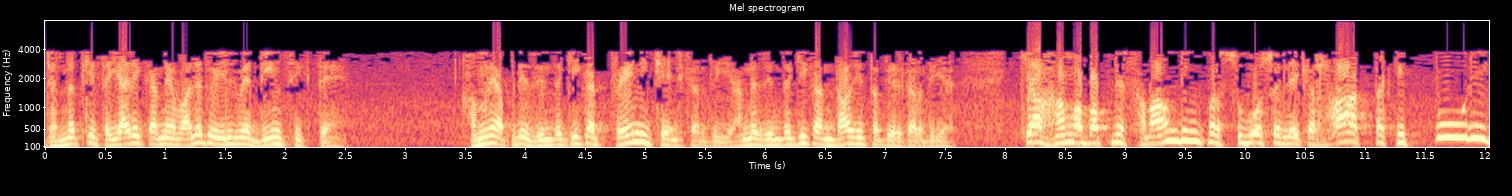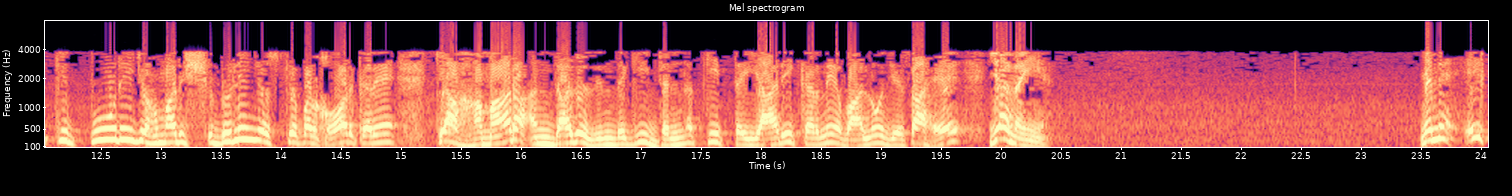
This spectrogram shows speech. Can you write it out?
جنت کی تیاری کرنے والے تو علم دین سیکھتے ہیں۔ ہم نے اپنی زندگی کا ٹرین ہی چینج کر دیا ہم نے زندگی کا انداز ہی تبدیل کر دیا ہے۔ کیا ہم اب اپنے سراؤنڈنگ پر صبح سے لے کر رات تک کی پوری کی پوری جو ہماری شیڈولنگ ہے اس کے اوپر غور کریں، کیا ہمارا انداز زندگی جنت کی تیاری کرنے والوں جیسا ہے یا نہیں ہے؟ میں نے ایک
